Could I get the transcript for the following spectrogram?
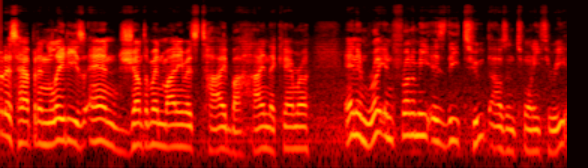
What is happening ladies and gentlemen? My name is Ty behind the camera and in right in front of me is the 2023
